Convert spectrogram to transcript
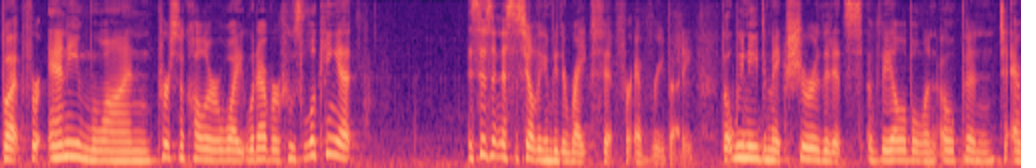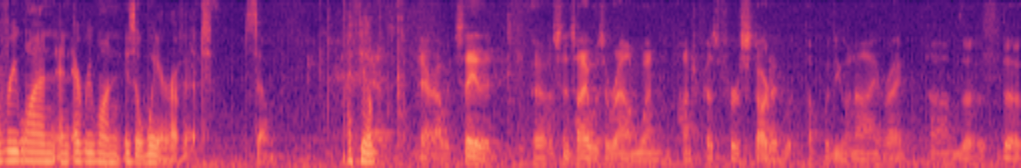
But for anyone, person of color or white, whatever, who's looking at this isn't necessarily going to be the right fit for everybody, but we need to make sure that it's available and open to everyone and everyone is aware of it. So I feel, There, I would say that, uh, since I was around when Entrepreneurs first started with- up with you and I, right? um, The, the,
